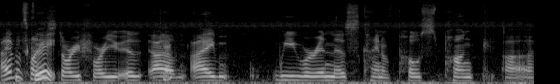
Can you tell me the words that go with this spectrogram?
I have a funny great. story for you. Um, I we were in this kind of post-punk uh,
